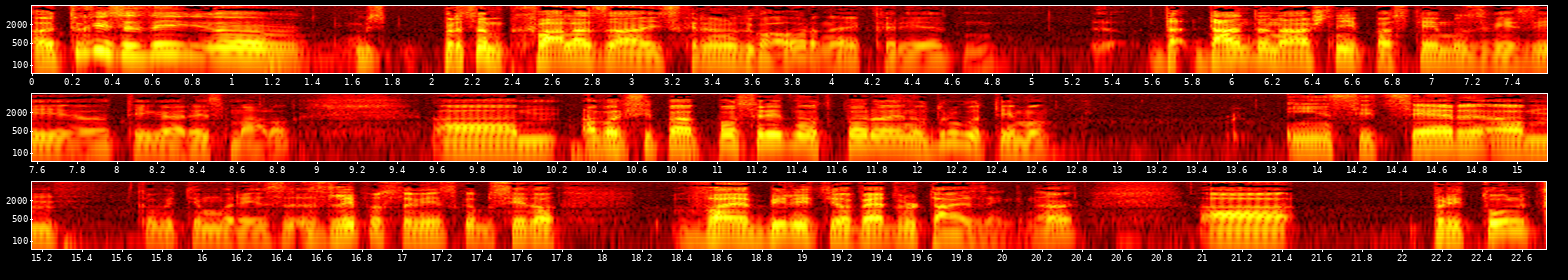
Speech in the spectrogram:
Tukaj se zdaj, uh, predvsem, hvala za iskren odgovor, ne, ker je da, dan današnji, pa s tem v zvezi uh, tega res malo. Um, ampak si pa posredno odprl eno drugo temo in sicer, um, kako bi temu rekel, z, z lepo slovensko besedo, viability of advertising. Uh, pri tolk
